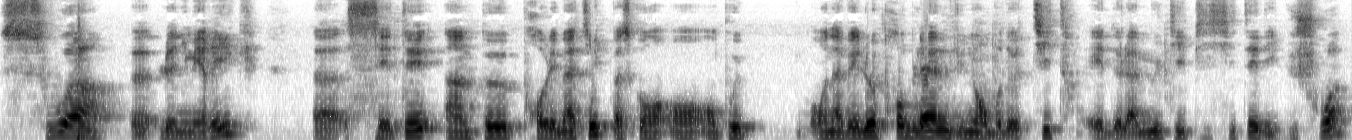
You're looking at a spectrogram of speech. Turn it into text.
soit le numérique, c'était un peu problématique parce qu'on avait le problème du nombre de titres et de la multiplicité du choix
